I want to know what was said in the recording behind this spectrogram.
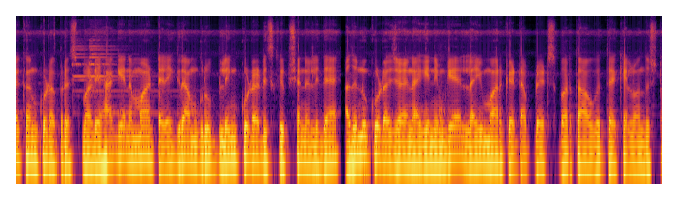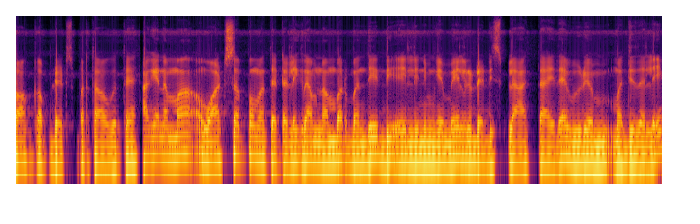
ಐಕನ್ ಕೂಡ ಪ್ರೆಸ್ ಮಾಡಿ, ಹಾಗೆ ನಮ್ಮ ಟೆಲಿಗ್ರಾಮ್ ಗ್ರೂಪ್ ಲಿಂಕ್ ಕೂಡ ಡಿಸ್ಕ್ರಿಪ್ಷನ್ ಅಲ್ಲಿ ಇದೆ. ಅದನ್ನು ಕೂಡ ಜಾಯ್ನ್ ಆಗಿ ನಿಮಗೆ ಲೈವ್ ಮಾರ್ಕೆಟ್ ಅಪ್ಡೇಟ್ಸ್ ಬರ್ತಾ ಹೋಗುತ್ತೆ, ಕೆಲವೊಂದು ಸ್ಟಾಕ್ ಅಪ್ಡೇಟ್ಸ್ ಬರ್ತಾ ಹೋಗುತ್ತೆ. ಹಾಗೆ ನಮ್ಮ ವಾಟ್ಸಪ್ ಮತ್ತೆ ಟೆಲಿಗ್ರಾಮ್ ನಂಬರ್ ಬಂದು ಇಲ್ಲಿ ನಿಮಗೆ ಮೇಲ್ಗಡೆ ಡಿಸ್ಪ್ಲೇ ಆಗ್ತಾ ಇದೆ ವಿಡಿಯೋ ಮಧ್ಯದಲ್ಲಿ.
